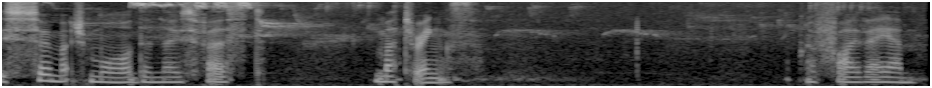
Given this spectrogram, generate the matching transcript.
is so much more than those first mutterings of 5 a.m.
